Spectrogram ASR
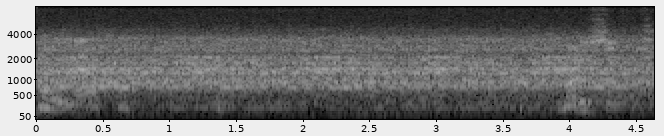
モルシッチ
